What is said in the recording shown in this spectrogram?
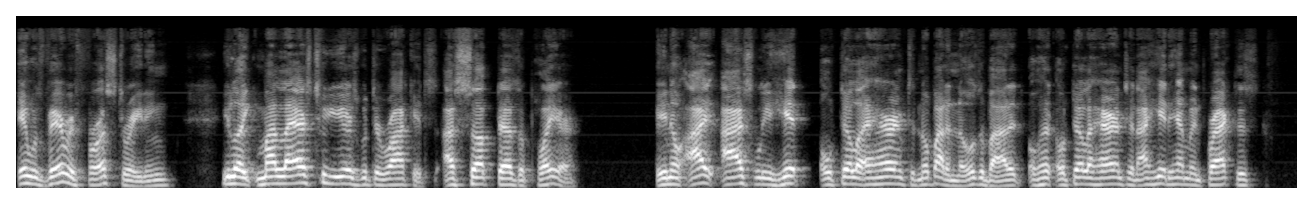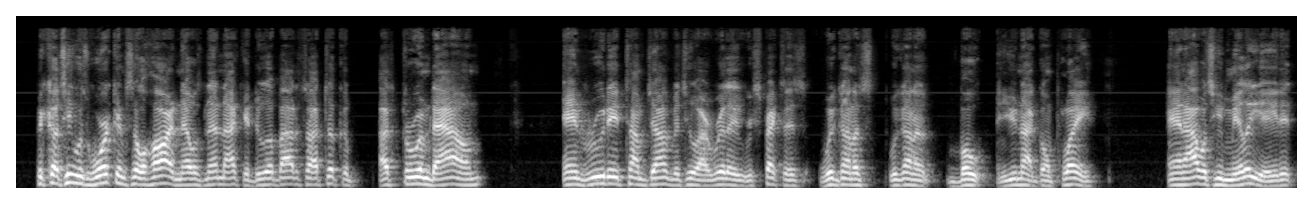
It was very frustrating. You like my last two years with the rockets i sucked as a player. You know i actually hit Othella Harrington. Nobody knows about it. Oh, otello harrington i hit him in practice because he was working so hard and there was nothing i could do about it. So i took a I threw him down, and Rudy Tomjanovich, who I really respect, is we're gonna we're gonna vote, and you're not gonna play. And I was humiliated,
